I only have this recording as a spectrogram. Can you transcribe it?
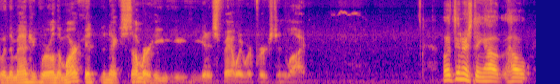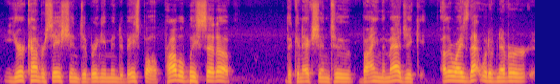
when the Magic were on the market the next summer, he, he, he and his family were first in line. Well, it's interesting how how your conversation to bring him into baseball probably set up the connection to buying the Magic. Otherwise, that would have never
